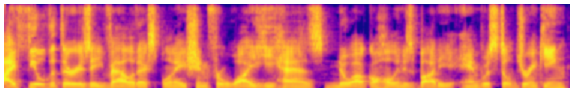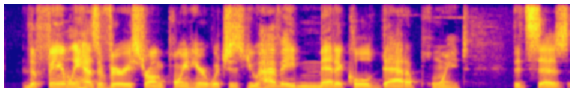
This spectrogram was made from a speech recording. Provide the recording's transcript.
I feel that there is a valid explanation for why he has no alcohol in his body and was still drinking. The family has a very strong point here, which is you have a medical data point that says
